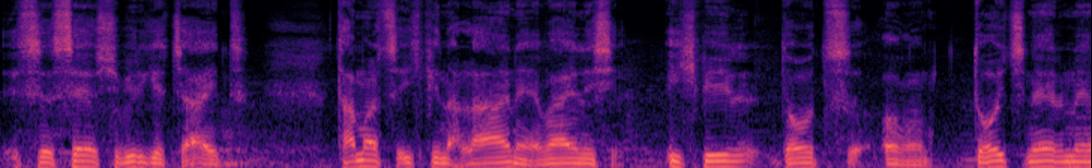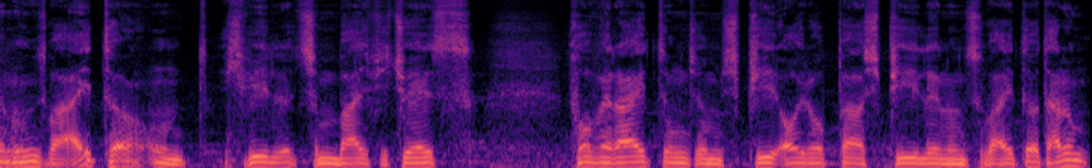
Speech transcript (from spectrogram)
ist eine sehr schwierige Zeit. Damals ich bin alleine, weil ich, ich will dort äh, Deutsch lernen und so weiter. Und ich will zum Beispiel zuerst Vorbereitung zum Spiel, Europaspielen und so weiter. Darum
